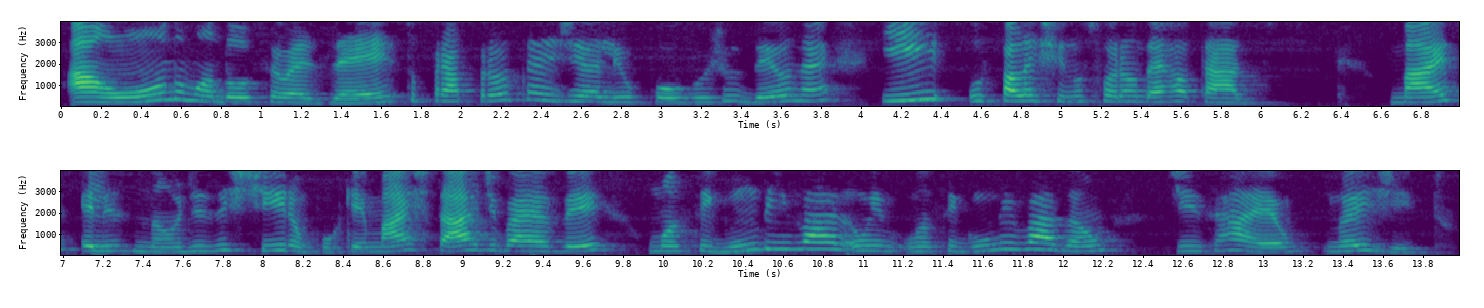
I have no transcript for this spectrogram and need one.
a ONU mandou seu exército para proteger ali o povo judeu, né? E os palestinos foram derrotados. Mas eles não desistiram, porque mais tarde vai haver uma segunda, uma segunda invasão de Israel no Egito.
